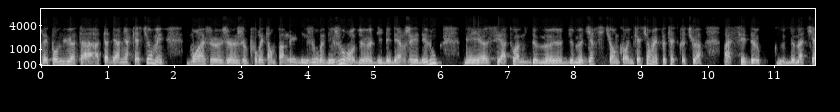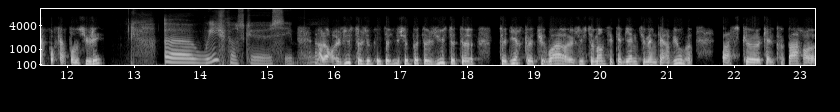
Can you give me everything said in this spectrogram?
répondu à ta, à ta dernière question, mais moi, je, je, je pourrais t'en parler des jours et des jours de, des, des bergers et des loups, mais euh, c'est à toi de me, de me dire si tu as encore une question, mais peut-être que tu as assez de, de matière pour faire ton sujet. Euh, oui, je pense que c'est bon. Alors juste, je peux te, juste te, te dire que tu vois, justement, c'était bien que tu m'interviewes parce que quelque part, euh,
